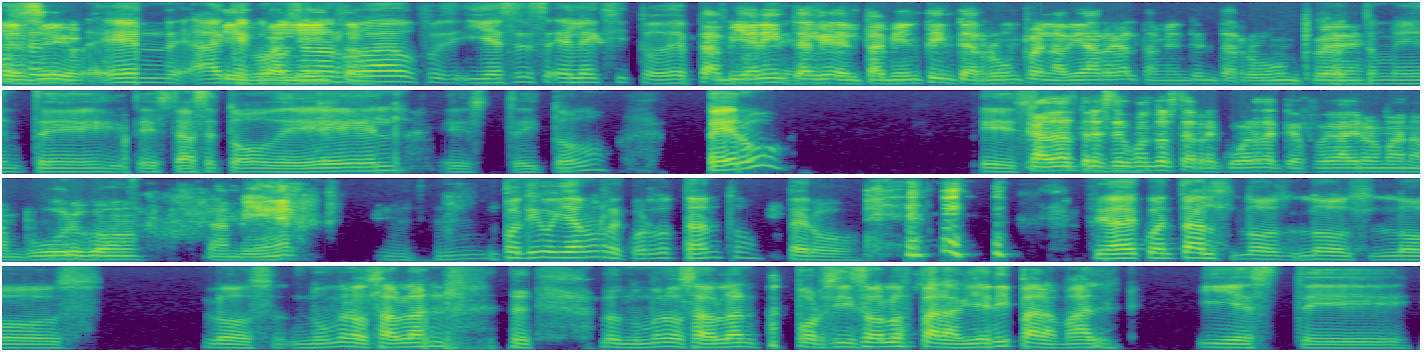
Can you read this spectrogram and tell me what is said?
Es conocen en, a- que conocen igualito. rodado, pues, y ese es el éxito de, pues, También, porque él también te interrumpe en la vida real, también te interrumpe. exactamente, este, hace todo de él, este, y todo, pero, Cada tres este, segundos te recuerda que fue Iron Man Hamburgo, también. pues digo, ya no recuerdo tanto, pero final de cuentas, los, los, los, los números hablan, los números hablan por sí solos para bien y para mal. Y este,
